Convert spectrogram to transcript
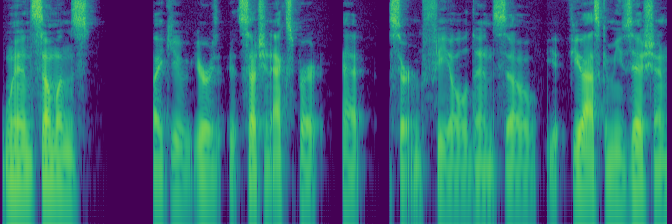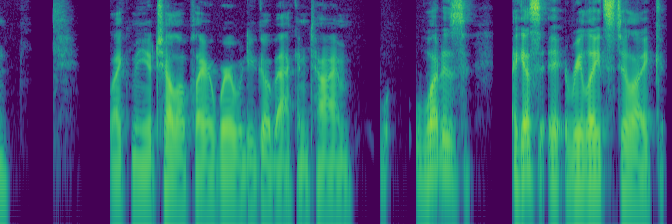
when someone's like you, you're such an expert at a certain field, and so if you ask a musician like me, a cello player, where would you go back in time? What is I guess it relates to like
